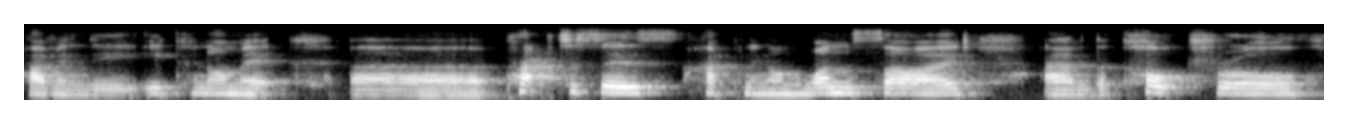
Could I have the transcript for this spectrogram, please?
having the economic uh, practices happening on one side and the cultural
